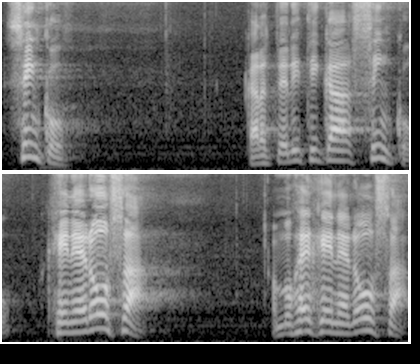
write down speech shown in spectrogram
Cinco. Característica cinco. Generosa. La mujer generosa.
